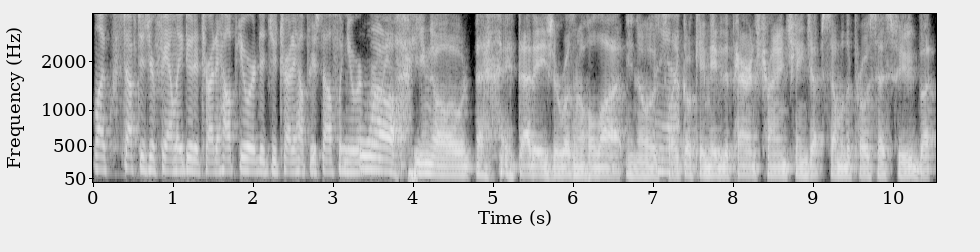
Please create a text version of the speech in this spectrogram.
like stuff did your family do to try to help you, or did you try to help yourself when you were? Well, growing? you know, at that age there wasn't a whole lot. You know, it's yeah. like okay, maybe the parents try and change up some of the processed food, but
